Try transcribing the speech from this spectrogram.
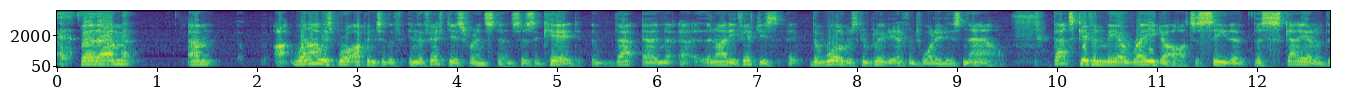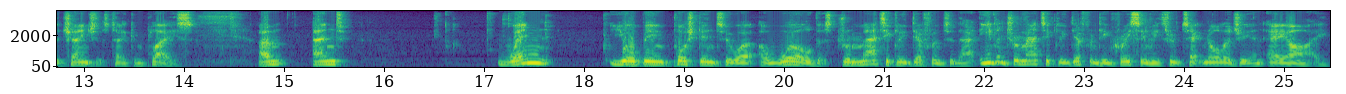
but um, um, when I was brought up into the in the 50s, for instance, as a kid, that uh, uh, the 1950s, the world was completely different to what it is now. That's given me a radar to see the, the scale of the change that's taken place. Um, and when you're being pushed into a, a, world that's dramatically different to that, even dramatically different increasingly through technology and AI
